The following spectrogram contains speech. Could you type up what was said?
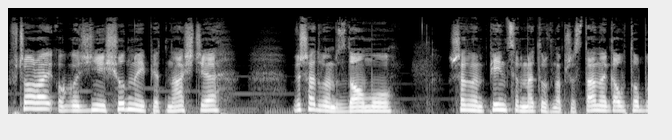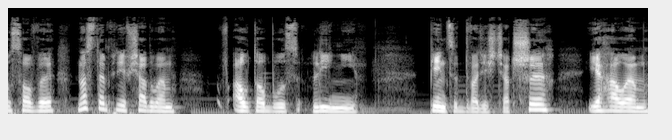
wczoraj o godzinie 7.15 wyszedłem z domu, szedłem 500 metrów na przystanek autobusowy, następnie wsiadłem w autobus linii 523, jechałem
